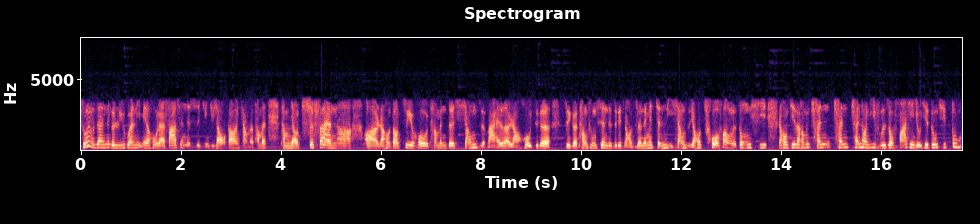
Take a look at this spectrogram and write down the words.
所有在那个旅馆里面后来发生的事情，就像我刚刚讲的，他们他们要吃饭呐，啊，然后到最后他们的箱子来了，然后这个这个唐崇盛的这个角色那边整理箱子，然后错放了东西，然后接着他们穿穿穿上衣服的时候，发现有一些东西不，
